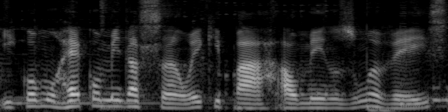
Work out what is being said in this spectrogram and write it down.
e, como recomendação, equipar ao menos uma vez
